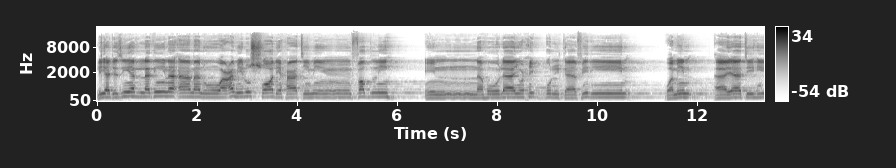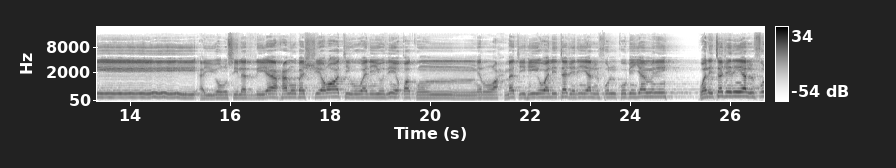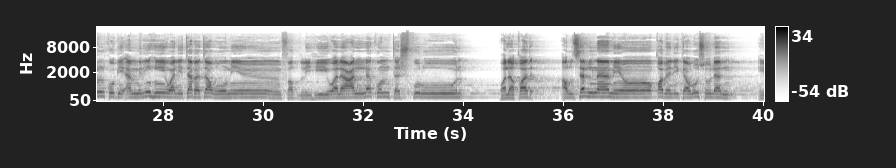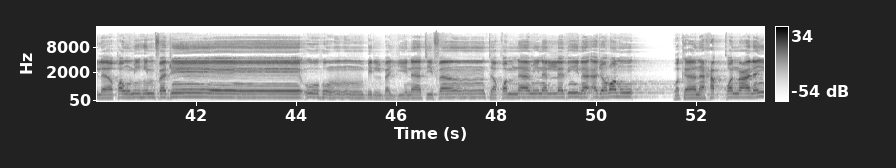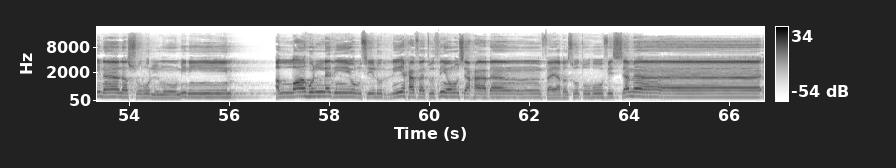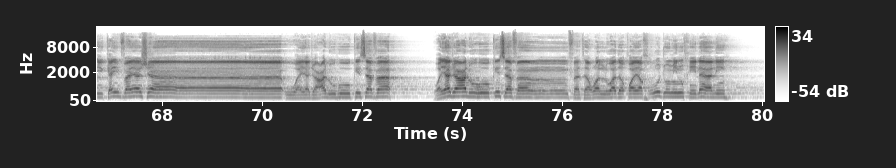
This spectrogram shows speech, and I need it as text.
ليجزي الذين آمنوا وعملوا الصالحات من فضله إنه لا يحب الكافرين. ومن آياته أن يرسل الرياح مبشرات وليذيقكم من رحمته ولتجري الفلك بأمره ولتجري الفلك بأمره ولتبتغوا من فضله ولعلكم تشكرون. ولقد أرسلنا من قبلك رسلا إلى قومهم فجاءوهم بالبينات فانتقمنا من الذين أجرموا وكان حقا علينا نصر المؤمنين. الله الذي يرسل الريح فتثير سحابا فيبسطه في السماء كيف يشاء ويجعله كسفا ويجعله كسفا فترى الودق يخرج من خلاله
